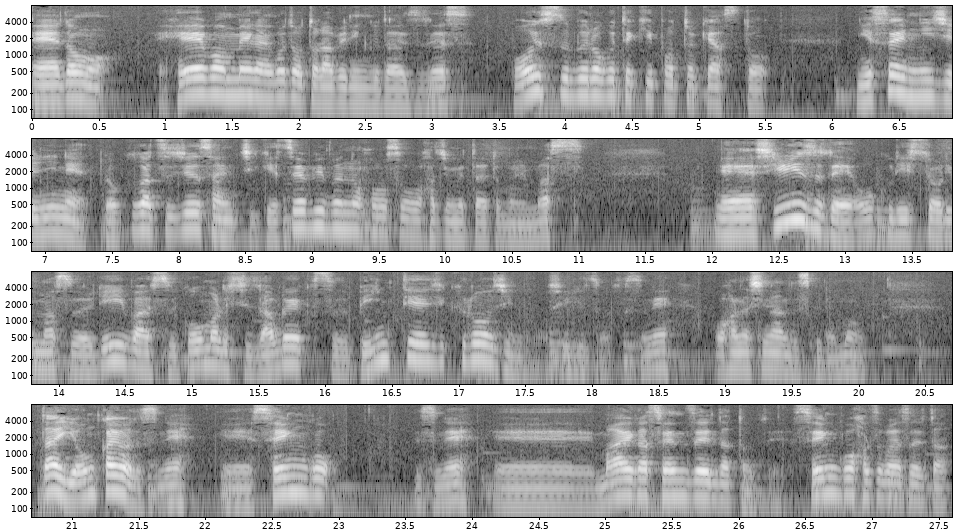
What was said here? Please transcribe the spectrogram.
えー、どうも、平凡メガネことトラベリングダイズです。ボイスブログ的ポッドキャスト、2022年6月13日月曜日分の放送を始めたいと思います。えーシリーズでお送りしております、リーバイス 501WX ヴィンテージクロージングのシリーズのですね、お話なんですけども、第4回はですね、えー戦後ですね、え前が戦前だったので、戦後発売された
